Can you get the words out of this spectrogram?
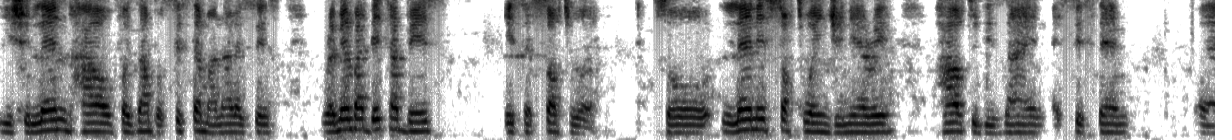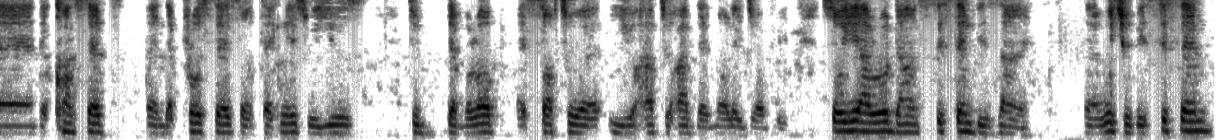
you should learn how, for example, system analysis. Remember, database is a software. So learning software engineering, how to design a system, uh, the concept and the process or techniques we use to develop a software, you have to have the knowledge of it. So here I wrote down system design, uh, which will be system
